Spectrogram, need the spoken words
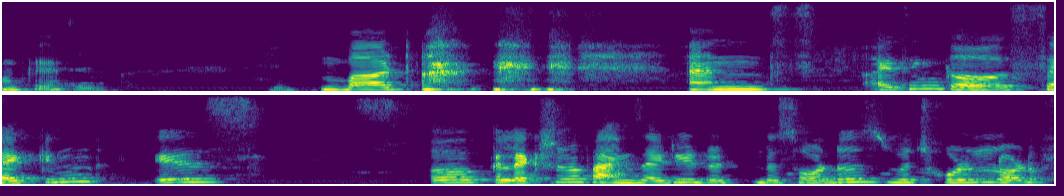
Okay. Okay. But, and I think uh, second is a collection of anxiety di- disorders which hold a lot of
